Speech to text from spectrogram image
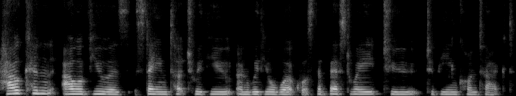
how can our viewers stay in touch with you and with your work what's the best way to to be in contact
